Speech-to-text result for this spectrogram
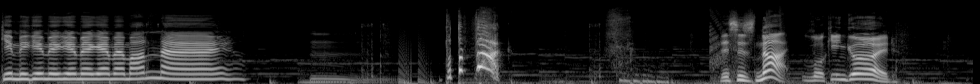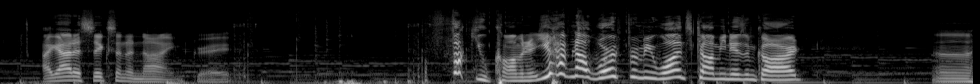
Gimme, gimme, gimme, gimme money. Mm. What the fuck? This is not looking good. I got a six and a nine. Great. Fuck you, communism. You have not worked for me once, communism card. Uh.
